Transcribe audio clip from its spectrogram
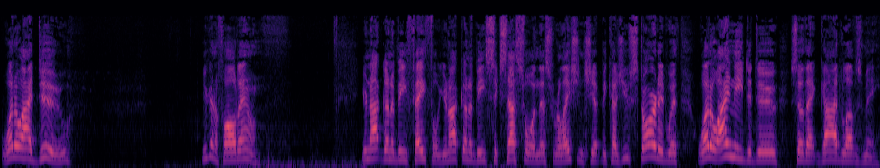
what do I do? You're going to fall down. You're not going to be faithful. You're not going to be successful in this relationship because you started with, what do I need to do so that God loves me?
